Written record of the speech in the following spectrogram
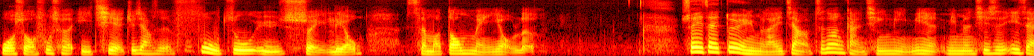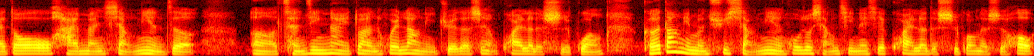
我所付出的一切就像是付诸于水流，什么都没有了？所以在对于你们来讲，这段感情里面，你们其实一直都还蛮想念着。呃，曾经那一段会让你觉得是很快乐的时光，可是当你们去想念或者说想起那些快乐的时光的时候，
